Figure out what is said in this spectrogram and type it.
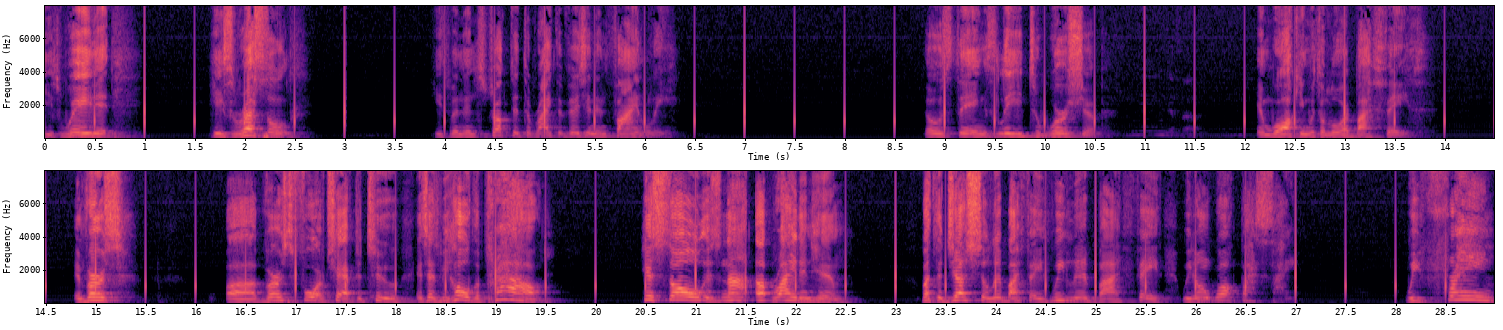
He's waited, he's wrestled He's been instructed to write the vision, and finally, those things lead to worship and walking with the Lord by faith. In verse, uh, verse 4 of chapter 2, it says, Behold, the proud, his soul is not upright in him, but the just shall live by faith. We live by faith. We don't walk by sight. We frame,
